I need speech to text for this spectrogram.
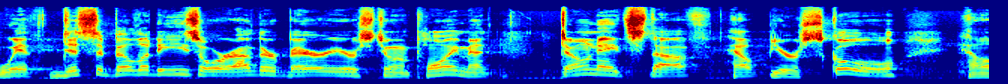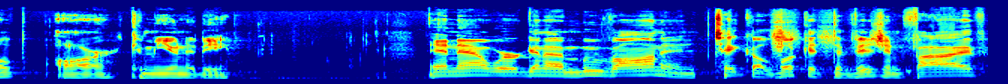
with disabilities or other barriers to employment. Donate stuff, help your school, help our community. And now we're going to move on and take a look at Division 5.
